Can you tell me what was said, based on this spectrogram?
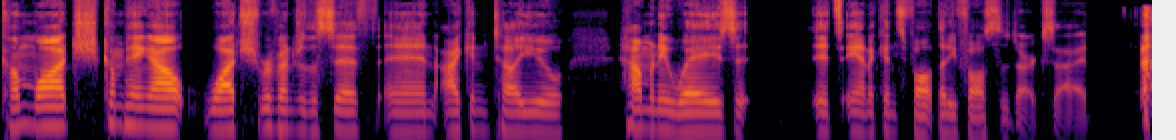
come watch, come hang out, watch Revenge of the Sith, and I can tell you how many ways it's Anakin's fault that he falls to the dark side.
